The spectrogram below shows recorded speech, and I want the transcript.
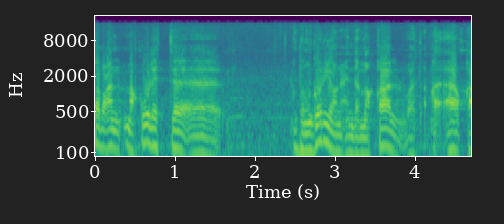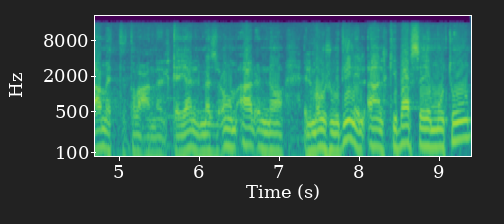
طبعا مقولة بن غوريون عندما قال قامت طبعا الكيان المزعوم قال إنه الموجودين الآن الكبار سيموتون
